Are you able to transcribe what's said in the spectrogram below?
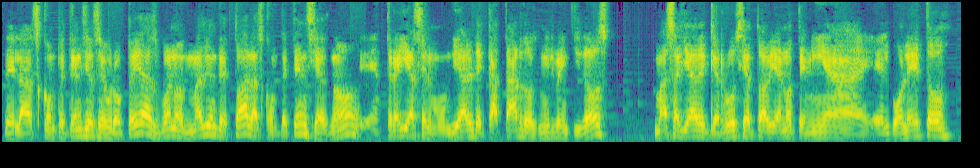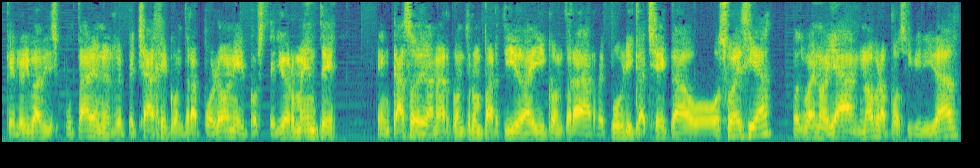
las competencias europeas, bueno, más bien de todas las competencias, ¿no? Entre ellas el Mundial de Qatar 2022, más allá de que Rusia todavía no tenía el boleto, que lo iba a disputar en el repechaje contra Polonia y posteriormente en caso de ganar contra un partido ahí contra República Checa o Suecia, pues bueno, ya no habrá posibilidad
